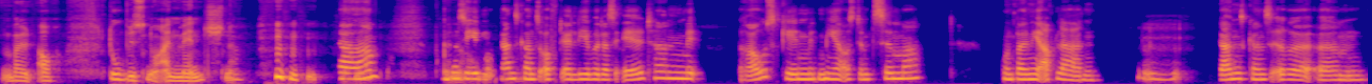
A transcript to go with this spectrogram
weil auch du bist nur ein Mensch, ne? Ja, und was ich Genau. ganz, ganz oft erlebe, dass Eltern mit, rausgehen mit mir aus dem Zimmer und bei mir abladen. Mhm. Ganz, ganz irre. Ähm,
